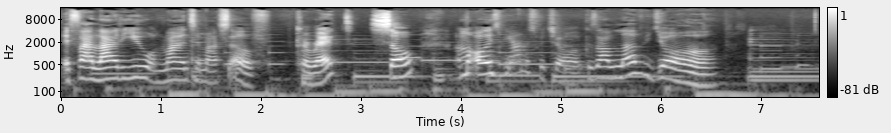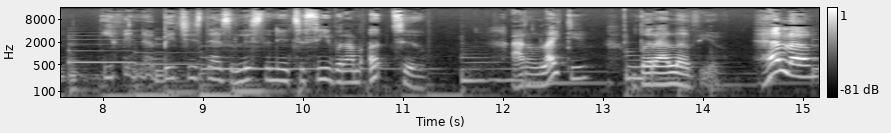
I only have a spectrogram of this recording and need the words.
If I lie to you, I'm lying to myself, correct? So, I'm going to always be honest with y'all because I love y'all. Even the bitches that's listening to see what I'm up to. I don't like you, but I love you. Hello.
